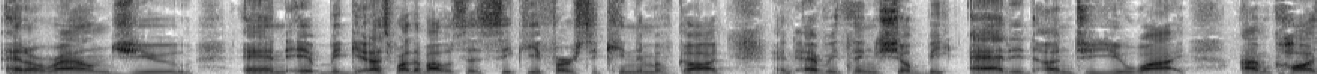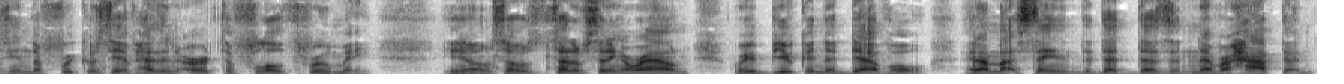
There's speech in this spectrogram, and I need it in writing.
and around you. And it begins, that's why the Bible says, seek ye first the kingdom of God and everything shall be added unto you. Why? I'm causing the frequency of heaven and earth to flow through me. You know, so instead of sitting around rebuking the devil, and I'm not saying that that doesn't never happen,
